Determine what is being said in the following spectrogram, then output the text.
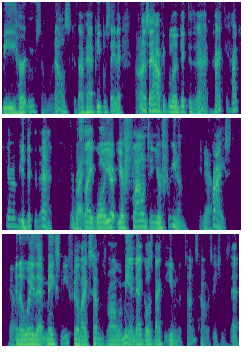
be hurting someone else. Because I've had people say that. I don't understand how people are addicted to that. How how can you ever be addicted to that? Right. It's like, well, you're you're flaunting your freedom in Yeah. Christ Yeah. in a way that makes me feel like something's wrong with me. And that goes back to even the tongues conversation is that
